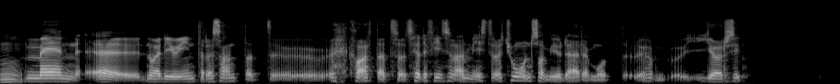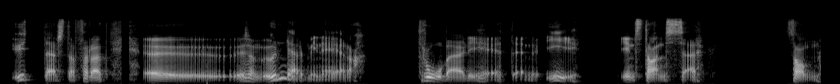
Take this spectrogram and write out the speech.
Mm. Men eh, nu är det ju intressant att eh, klart att, så att säga, det finns en administration som ju däremot eh, gör sitt yttersta för att eh, liksom underminera trovärdigheten i instanser som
